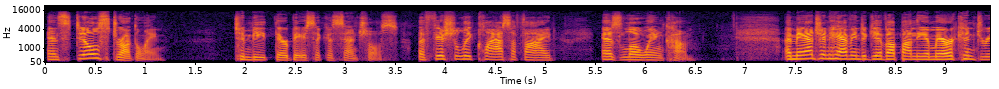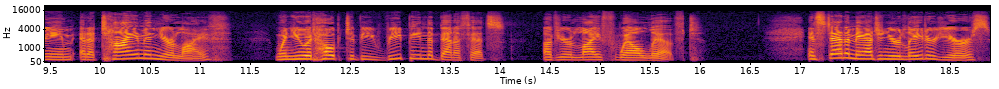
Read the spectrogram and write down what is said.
and still struggling to meet their basic essentials, officially classified as low income. Imagine having to give up on the American dream at a time in your life when you had hoped to be reaping the benefits of your life well lived. Instead, imagine your later years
